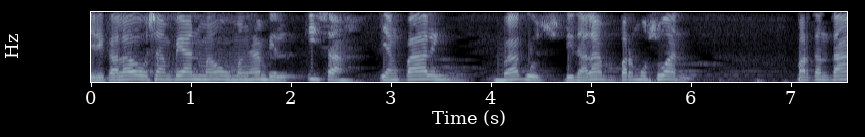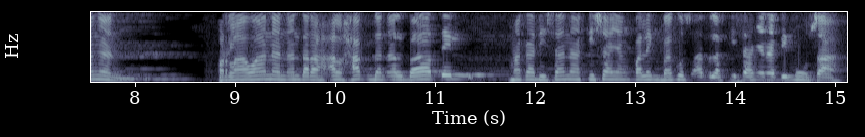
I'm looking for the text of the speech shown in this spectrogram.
Jadi kalau sampean mau mengambil kisah yang paling bagus di dalam permusuhan, pertentangan, perlawanan antara al-haq dan al-batil, maka di sana kisah yang paling bagus adalah kisahnya Nabi Musa.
